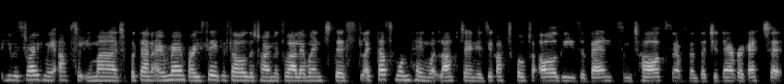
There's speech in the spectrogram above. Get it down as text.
he was driving me absolutely mad. But then i remember i say this all the time as well i went to this like that's one thing with lockdown is you got to go to all these events and talks and everything that you'd never get to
